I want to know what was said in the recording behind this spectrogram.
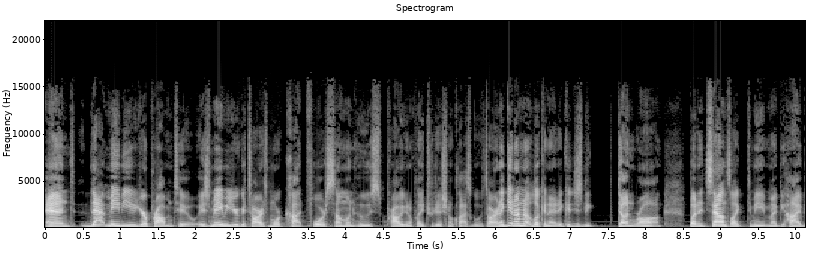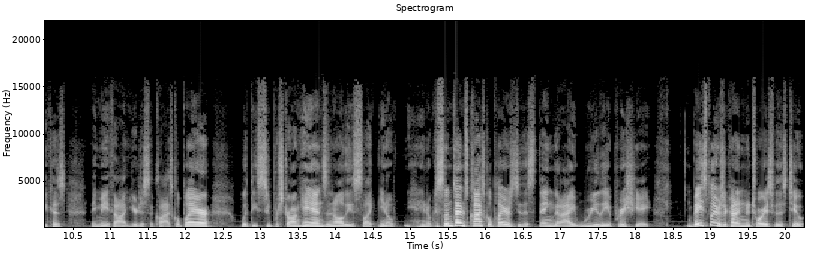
And that may be your problem too, is maybe your guitar is more cut for someone who's probably going to play traditional classical guitar. And again, I'm not looking at it. It could just be done wrong. But it sounds like to me it might be high because they may thought you're just a classical player with these super strong hands and all these like, you know, you know, because sometimes classical players do this thing that I really appreciate. Bass players are kind of notorious for this too.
